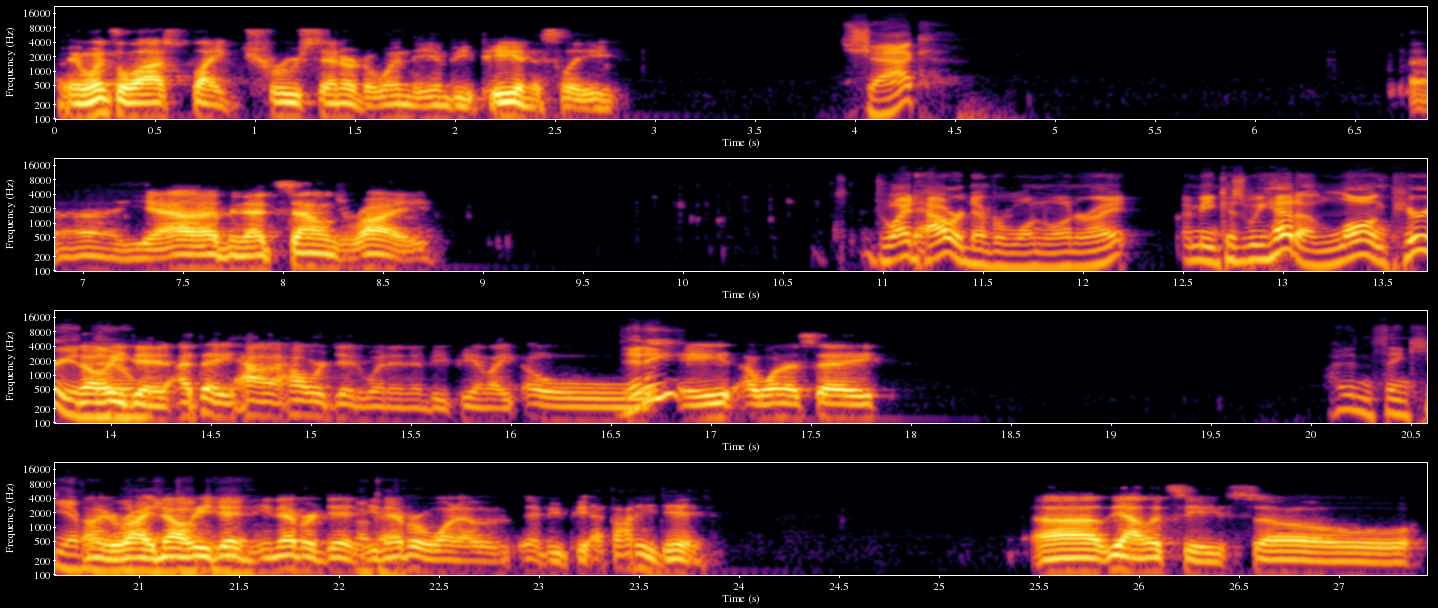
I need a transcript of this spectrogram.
I mean, when's the last like true center to win the MVP in this league? Shaq? Uh, yeah, I mean that sounds right. Dwight Howard never won one, right? I mean, because we had a long period. No, there. he did. I think Howard did win an MVP in like oh Did he? eight. I want to say. I didn't think he ever. No, you're won right. No, he didn't. He never did. Okay. He never won an MVP. I thought he did. Uh, yeah. Let's see. So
